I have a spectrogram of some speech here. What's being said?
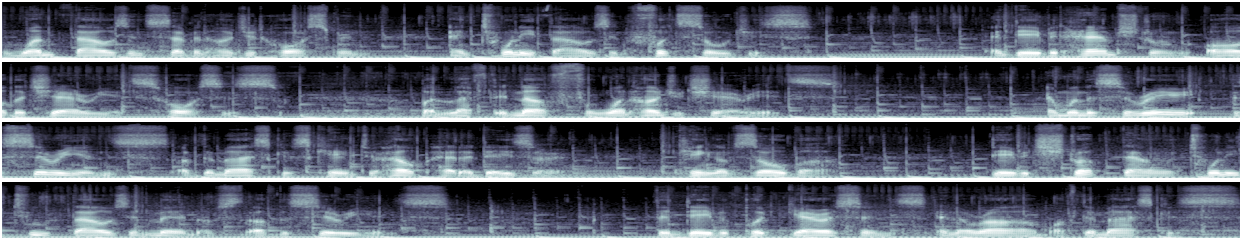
1,700 horsemen and 20,000 foot soldiers. And David hamstrung all the chariots, horses, but left enough for 100 chariots. And when the, Syri- the Syrians of Damascus came to help Hadadezer, king of Zobah, David struck down 22,000 men of, of the Syrians. Then David put garrisons in Aram of Damascus,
